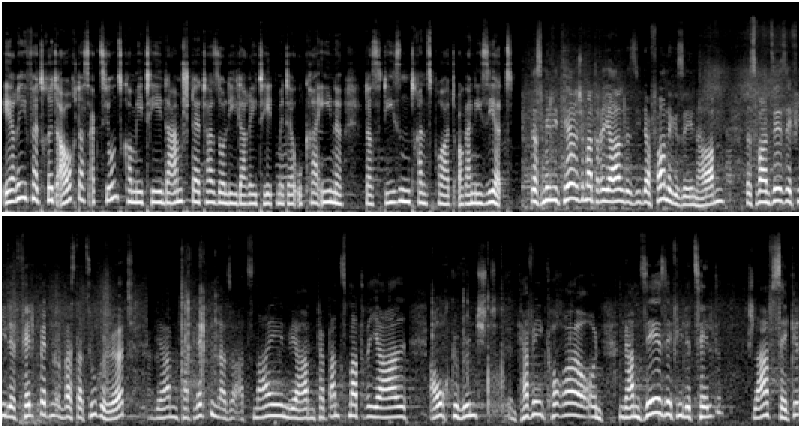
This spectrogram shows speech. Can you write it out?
Eri vertritt auch das Aktionskomitee Darmstädter Solidarität mit der Ukraine, das diesen Transport organisiert. Das militärische Material, das Sie da vorne gesehen haben, das waren sehr, sehr viele Feldbetten und was dazugehört. Wir haben Tabletten, also Arzneien, wir haben Verbandsmaterial, auch gewünscht, einen Kaffeekocher und wir haben sehr, sehr viele Zelte, Schlafsäcke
